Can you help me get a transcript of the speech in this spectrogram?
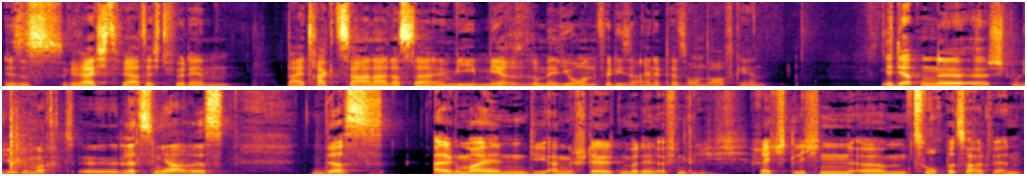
ist es gerechtfertigt für den Beitragszahler, dass da irgendwie mehrere Millionen für diese eine Person draufgehen? Ja, die hatten eine äh, Studie gemacht äh, letzten Jahres, dass allgemein die Angestellten bei den öffentlich-rechtlichen ähm, zu hoch bezahlt werden.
